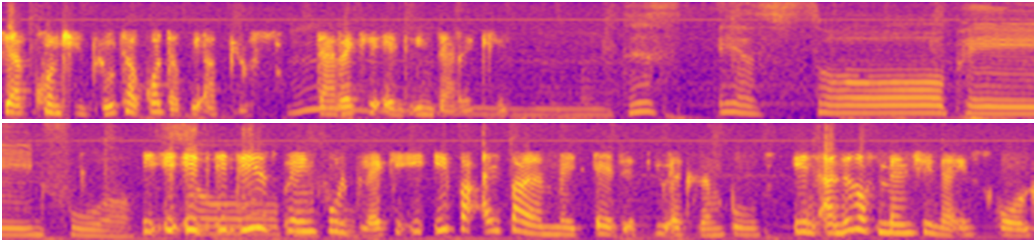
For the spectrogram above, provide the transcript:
siyacontributa kodwa kwi-abuse directly and indirectly. This is so painful It, it, So it is painful, Black. If I, if I may add a few examples, in and this was mentioned in school,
